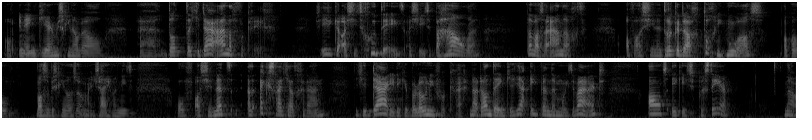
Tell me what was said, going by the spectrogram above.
of in één keer misschien al wel, uh, dat, dat je daar aandacht voor kreeg. Dus iedere keer als je iets goed deed, als je iets behaalde, dan was er aandacht. Of als je in een drukke dag toch niet moe was, ook al was het misschien wel zo, maar je zei van niet. Of als je net een extraatje had gedaan, dat je daar iedere keer beloning voor krijgt. Nou, dan denk je, ja, ik ben de moeite waard als ik iets presteer. Nou,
